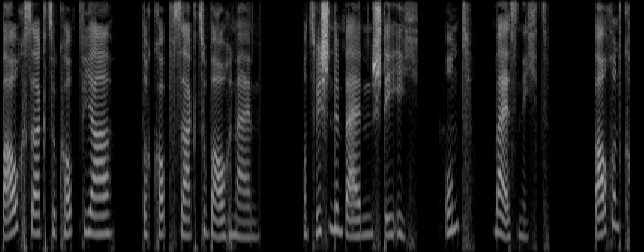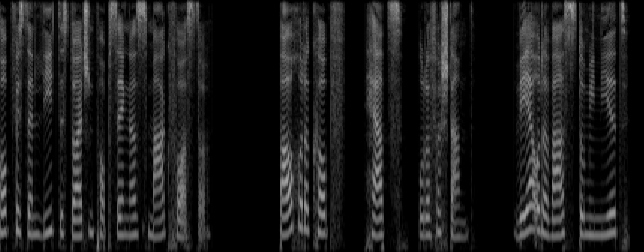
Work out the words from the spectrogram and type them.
Bauch sagt zu Kopf ja, doch Kopf sagt zu Bauch nein. Und zwischen den beiden stehe ich und weiß nicht. Bauch und Kopf ist ein Lied des deutschen Popsängers Mark Forster. Bauch oder Kopf, Herz oder Verstand. Wer oder was dominiert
